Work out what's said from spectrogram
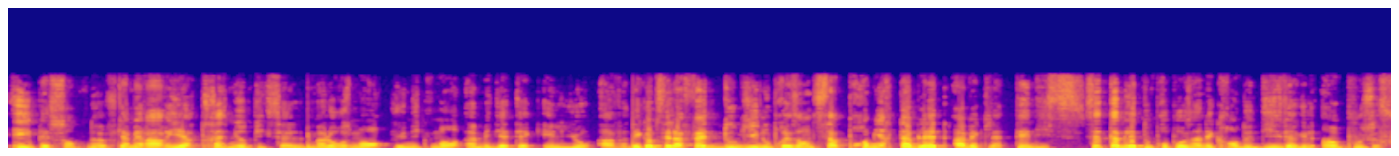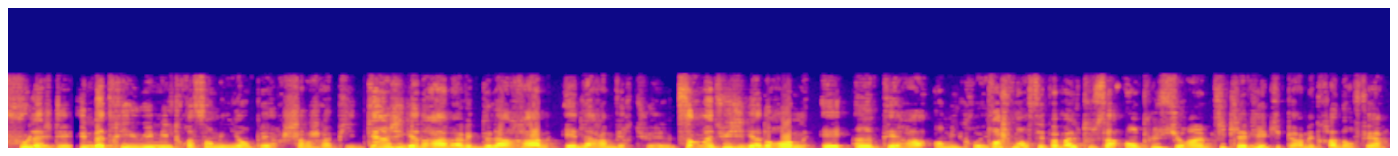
et IP69, caméra arrière 13 millions de pixels, et malheureusement uniquement un Mediatek Helio A20. Et comme c'est la fête, Doogie nous présente sa première tablette avec la T10. Cette tablette nous propose un écran de 10,1 pouces Full HD, une batterie 8300 mAh charge rapide, 15 Go de RAM avec de la RAM et de la RAM virtuelle, 128 Go de ROM et 1 Tera en micro SD. Franchement, c'est pas mal tout ça. En plus, il y aura un petit clavier qui permettra d'en faire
